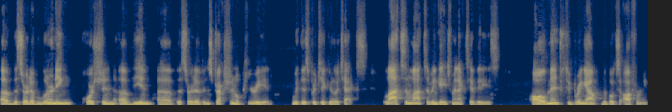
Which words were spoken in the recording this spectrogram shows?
of the sort of learning portion of the, uh, the sort of instructional period with this particular text. Lots and lots of engagement activities, all meant to bring out the book's offering.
